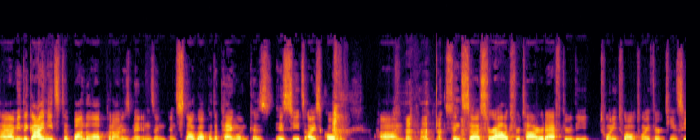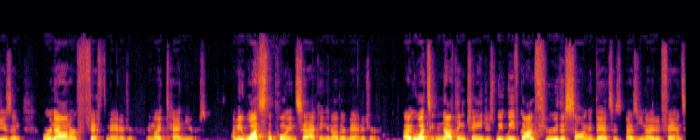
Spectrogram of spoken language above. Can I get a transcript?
I, I, mean the guy needs to bundle up, put on his mittens, and, and snuggle up with a penguin because his seat's ice cold. Um, since uh, Sir Alex retired after the 2012-2013 season, we're now on our fifth manager in like 10 years. I mean, what's the point in sacking another manager? Uh, what's nothing changes. We we've gone through this song and dance as, as United fans.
